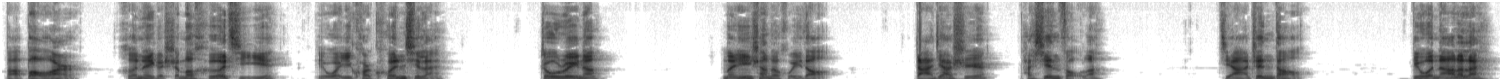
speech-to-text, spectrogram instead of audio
把鲍二和那个什么何几给我一块捆起来。”周瑞呢？门上的回道：“打架时他先走了。”贾珍道：“给我拿了来，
